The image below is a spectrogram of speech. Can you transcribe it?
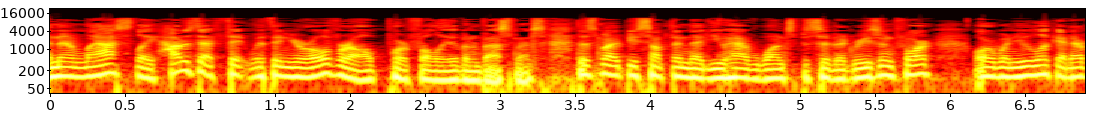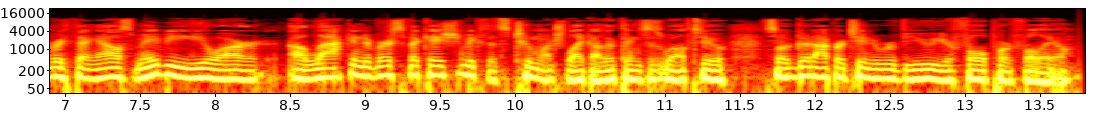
And then lastly, how does that fit within your overall portfolio of investments? This might be something that you have one specific reason for, or when you look at everything else, maybe you are uh, lacking diversification because it's too much like other things as well too. So a good opportunity to review your full portfolio.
